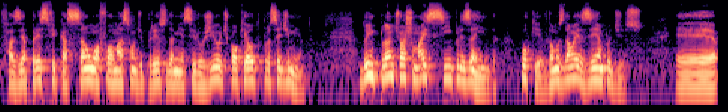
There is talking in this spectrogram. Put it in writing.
fazer a precificação ou a formação de preço da minha cirurgia ou de qualquer outro procedimento. Do implante eu acho mais simples ainda. Por quê? Vamos dar um exemplo disso. É,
